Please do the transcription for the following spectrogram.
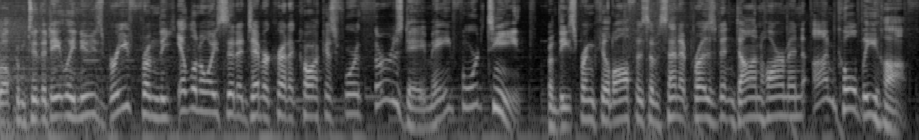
Welcome to the Daily News Brief from the Illinois Senate Democratic Caucus for Thursday, May 14th. From the Springfield office of Senate President Don Harmon, I'm Colby Huff.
